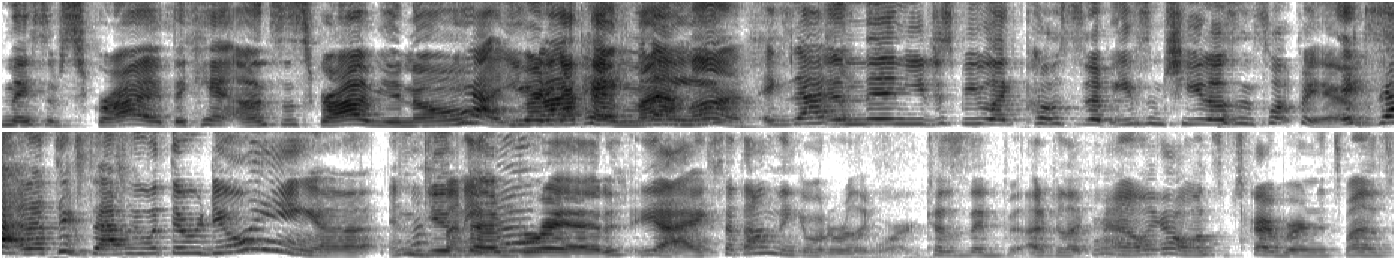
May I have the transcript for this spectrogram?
when they subscribe, they can't unsubscribe. You know, yeah, you, already got, that money, that. Exactly. and then you just be like posted up eating some Cheetos and sweatpants. exactly. That's exactly what they were doing. Uh, that Get funny, that though? bread. Yeah, except I don't think it would really work because I'd be like, man, I only got one subscriber and it's my it's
